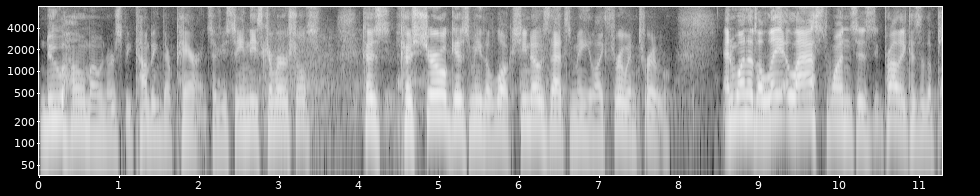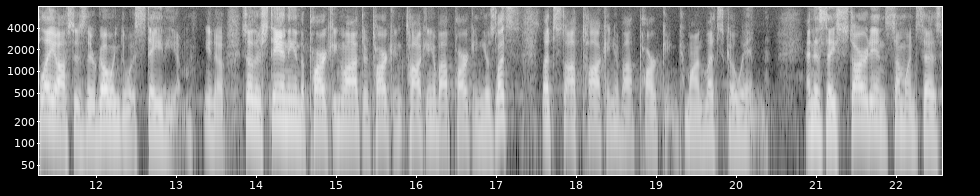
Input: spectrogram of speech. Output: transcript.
new homeowners becoming their parents. Have you seen these commercials? Because Cheryl gives me the look. She knows that's me, like through and through. And one of the last ones is probably because of the playoffs is they're going to a stadium, you know. So they're standing in the parking lot, they're talking, talking about parking. He goes, let's, let's stop talking about parking. Come on, let's go in. And as they start in, someone says,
